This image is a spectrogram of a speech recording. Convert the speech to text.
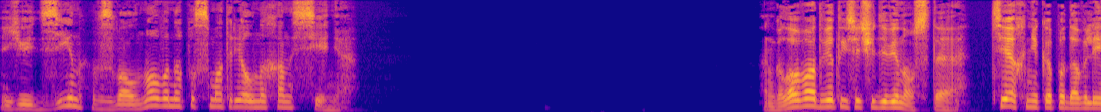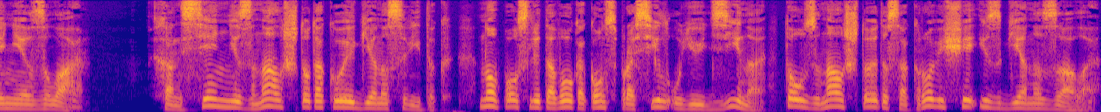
Юйдзин взволнованно посмотрел на Хан Сеня. Глава 2090. Техника подавления зла. Хан Сень не знал, что такое геносвиток, но после того, как он спросил у Юйдзина, то узнал, что это сокровище из генозала.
